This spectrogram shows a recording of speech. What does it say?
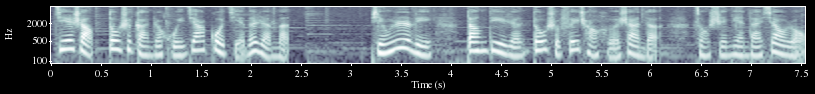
街上都是赶着回家过节的人们。平日里，当地人都是非常和善的，总是面带笑容。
